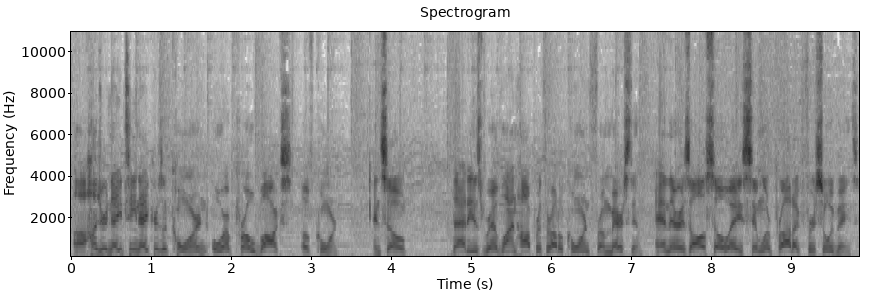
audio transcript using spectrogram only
118 acres of corn or a pro box of corn. And so that is Revline Hopper Throttle Corn from Meristem. And there is also a similar product for soybeans.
